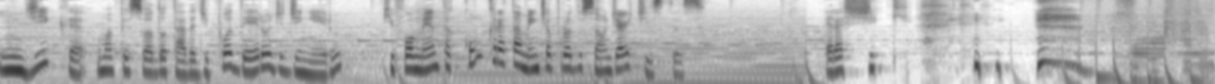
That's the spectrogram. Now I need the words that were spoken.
indica uma pessoa dotada de poder ou de dinheiro que fomenta concretamente a produção de artistas. Era chique.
